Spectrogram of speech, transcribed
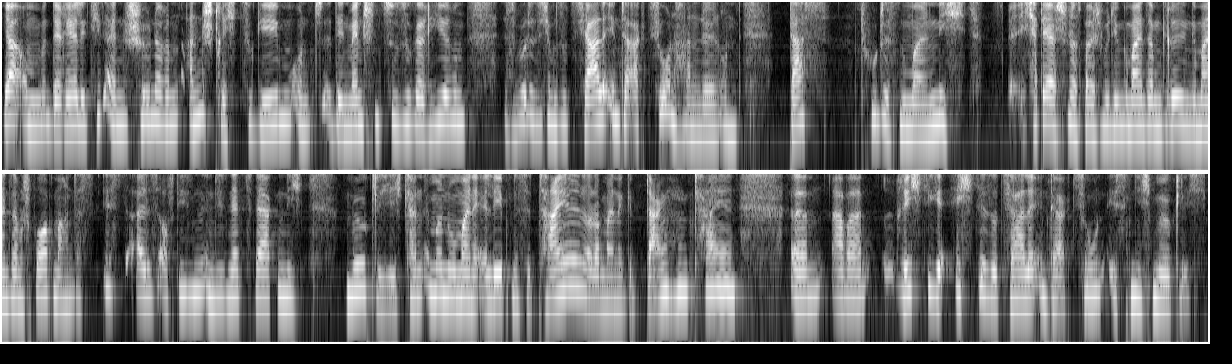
ja, um der Realität einen schöneren Anstrich zu geben und den Menschen zu suggerieren, es würde sich um soziale Interaktion handeln. Und das tut es nun mal nicht ich hatte ja schon das Beispiel mit dem gemeinsamen Grillen, gemeinsamen Sport machen. Das ist alles auf diesen, in diesen Netzwerken nicht möglich. Ich kann immer nur meine Erlebnisse teilen oder meine Gedanken teilen, ähm, aber richtige, echte soziale Interaktion ist nicht möglich.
